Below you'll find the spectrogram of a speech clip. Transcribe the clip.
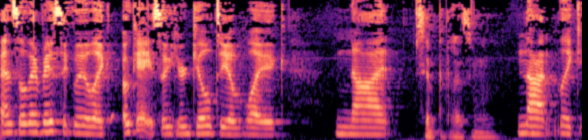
And so they're basically like, okay, so you're guilty of like not Sympathizing with not like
